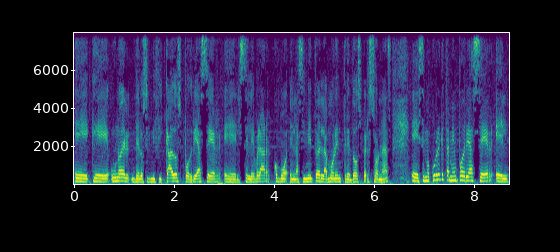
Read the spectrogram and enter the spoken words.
eh, que uno de, de los significados podría ser eh, el celebrar como el nacimiento del amor entre dos personas, eh, se me ocurre que también podría ser el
